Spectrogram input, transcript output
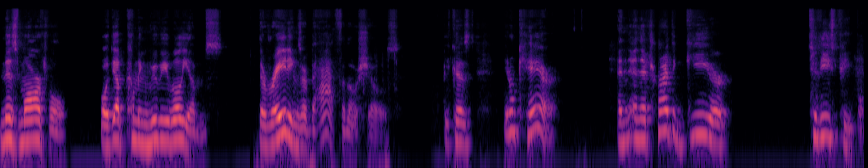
Ms. Marvel or the upcoming Riri Williams the ratings are bad for those shows because you don't care. And and they're trying to gear to these people.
